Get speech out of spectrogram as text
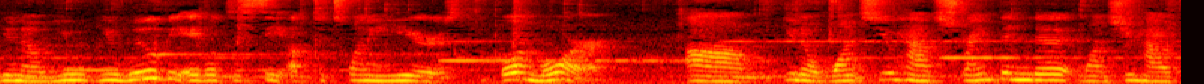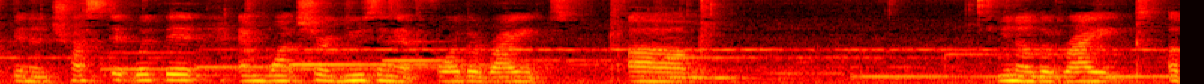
you know you you will be able to see up to 20 years or more um, you know once you have strengthened it once you have been entrusted with it and once you're using it for the right um, you know the right uh,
